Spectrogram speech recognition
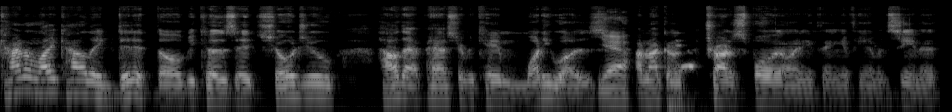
kind of like how they did it though, because it showed you how that pastor became what he was. Yeah, I'm not gonna try to spoil anything if you haven't seen it,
